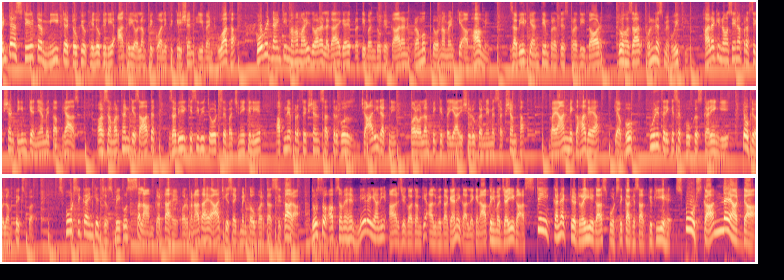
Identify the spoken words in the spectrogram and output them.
इंटर स्टेट मीट टोक्यो खेलों के लिए आखिरी ओलंपिक क्वालिफिकेशन इवेंट हुआ था। कोविड 19 महामारी द्वारा लगाए गए प्रतिबंधों के कारण प्रमुख टूर्नामेंट के अभाव में जबीर की अंतिम प्रतिस्पर्धी दौड़ 2019 में हुई थी। हालाँकि नौसेना प्रशिक्षण टीम के नियमित अभ्यास और समर्थन के साथ जबीर किसी भी चोट से बचने के लिए अपने प्रशिक्षण सत्र को जारी रखने और ओलंपिक की तैयारी शुरू करने में सक्षम था। बयान में कहा गया कि अब वो पूरी तरीके से फोकस करेंगी टोक्यो ओलंपिक्स पर। स्पोर्ट्स सिक्का इनके जज्बे को सलाम करता है और बनाता है आज के सेगमेंट का उभरता सितारा। दोस्तों, अब समय है मेरे यानी आरजे गौतम के अलविदा कहने का, लेकिन आप कहीं मत जाइएगा। स्टे कनेक्टेड रहिएगा स्पोर्ट्स सिक्का के साथ, क्योंकि ये है स्पोर्ट्स का नया अड्डा।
